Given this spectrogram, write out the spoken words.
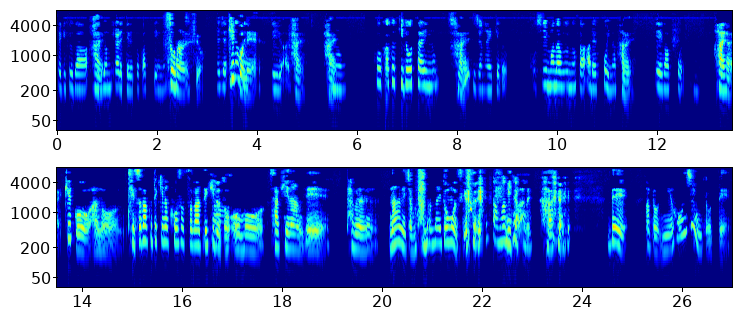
セリフがはい読められてるとかっていうのが。そうなんですよ。結構。ね、っていう、あはい。はい。あの、広角機動隊のはいじゃないけど、押井学のさ、あれっぽいなって、はい。映画っぽい。はいはい。結構、あの、哲学的な考察ができると思う作品なので、多分、ななめちゃんもたまんないと思うんですけどね。たまんない見たらね。はい。で、あと、日本人にとって、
